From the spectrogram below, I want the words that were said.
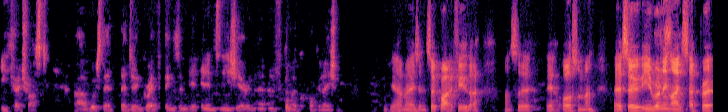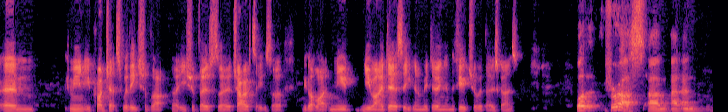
Eco Trust, uh, which they're they're doing great things in, in Indonesia and, and, for the local population. Yeah, amazing. So quite a few there. That's a yeah, awesome, man. Uh, so are you running yes. like separate um, community projects with each of that uh, each of those uh, charities or you got like new new ideas that you're going to be doing in the future with those guys? Well for us um, and, and,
